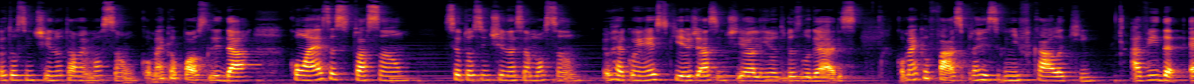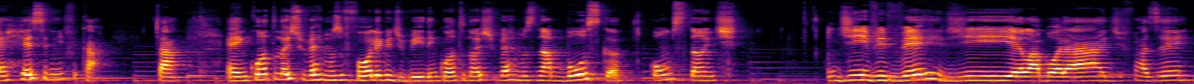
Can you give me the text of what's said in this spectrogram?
eu tô sentindo tal emoção. Como é que eu posso lidar com essa situação se eu tô sentindo essa emoção? Eu reconheço que eu já senti ela em outros lugares como é que eu faço para ressignificá-la aqui? A vida é ressignificar, tá? É, enquanto nós tivermos o fôlego de vida, enquanto nós estivermos na busca constante de viver, de elaborar, de fazer,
